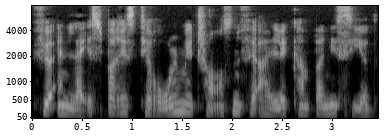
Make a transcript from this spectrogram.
für ein leistbares Tirol mit Chancen für alle kampagnisiert.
